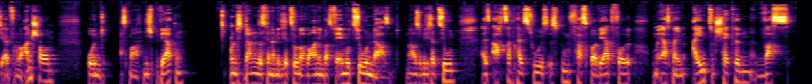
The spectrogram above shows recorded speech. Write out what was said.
die einfach nur anschauen und erstmal nicht bewerten. Und dann, dass wir in der Meditation auch wahrnehmen, was für Emotionen da sind. Also Meditation als Achtsamkeitstools ist unfassbar wertvoll, um erstmal eben einzuchecken, was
